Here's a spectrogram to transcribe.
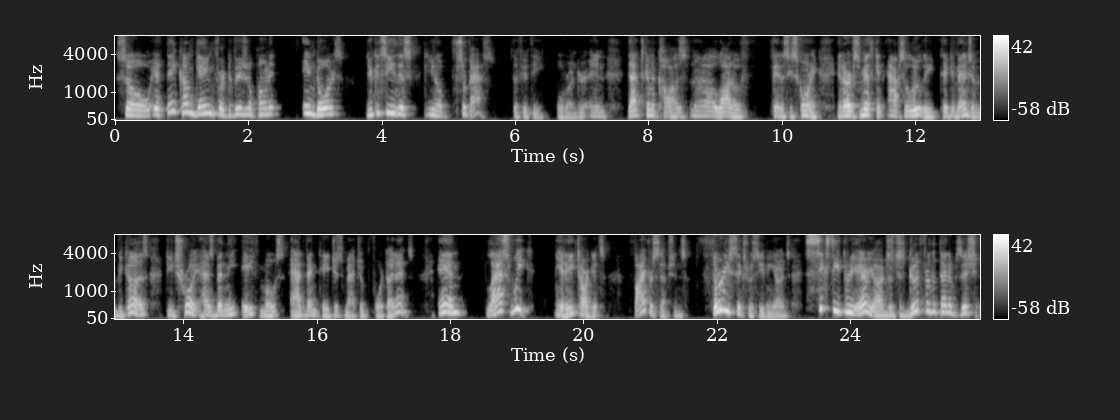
So if they come game for a division opponent indoors, you could see this, you know, surpass the 50 over under. And that's going to cause uh, a lot of fantasy scoring. And Irv Smith can absolutely take advantage of it because Detroit has been the eighth most advantageous matchup for tight ends. And last week, he had eight targets, five receptions, 36 receiving yards, 63 air yards, which is good for the tight end position.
